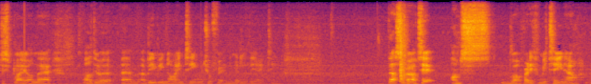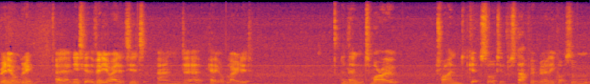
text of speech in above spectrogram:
display on there, I'll do a, um, a BB19, which will fit in the middle of the 18. That's about it. I'm well ready for my tea now. Really hungry. Uh, need to get the video edited and uh, get it uploaded. And then tomorrow, try and get sorted for Stafford. Really got some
